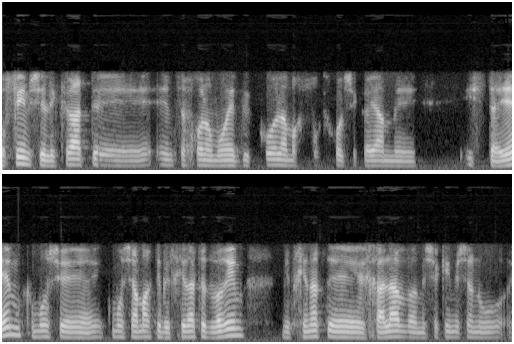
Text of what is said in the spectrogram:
צופים שלקראת אמצע חול המועד, כל המחסור ככל שקיים הסתיים, כמו, ש, כמו שאמרתי בתחילת הדברים, מבחינת uh, חלב המשקים יש לנו uh,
